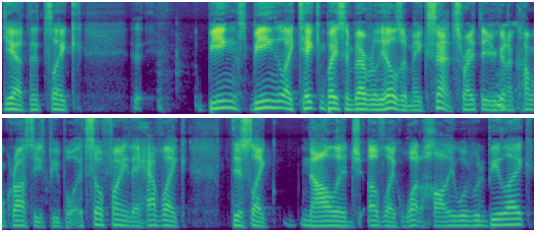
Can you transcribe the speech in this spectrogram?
Yeah, that's like uh, being being like taking place in Beverly Hills. It makes sense, right? That you're Mhm. gonna come across these people. It's so funny. They have like this like knowledge of like what Hollywood would be like,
